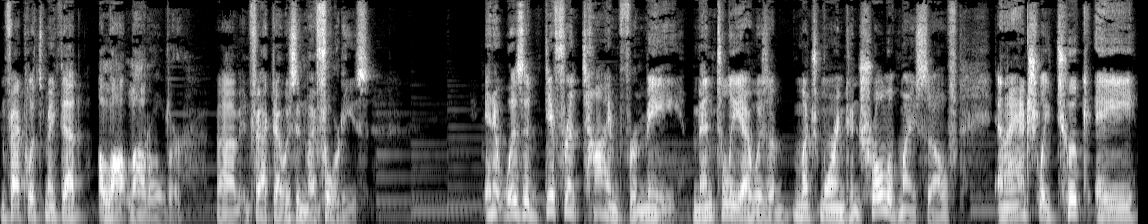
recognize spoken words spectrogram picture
In fact, let's make that a lot, lot older. Um, in fact, I was in my 40s. And it was a different time for me. Mentally, I was a, much more in control of myself. And I actually took a.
